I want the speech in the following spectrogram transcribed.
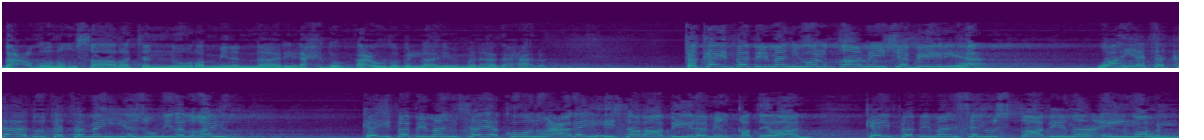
بعضهم صار تنورا من النار لحده. أعوذ بالله ممن هذا حاله فكيف بمن يلقى من شفيرها؟ وهي تكاد تتميز من الغيظ. كيف بمن سيكون عليه سرابيل من قطران؟ كيف بمن سيسقى بماء المهل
